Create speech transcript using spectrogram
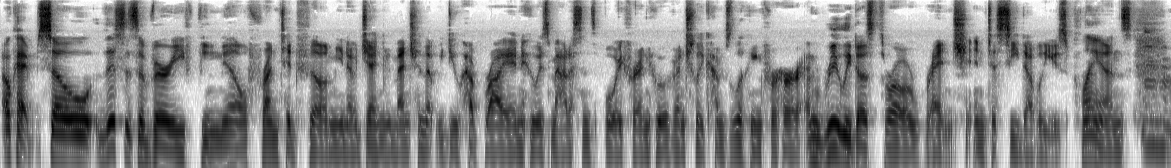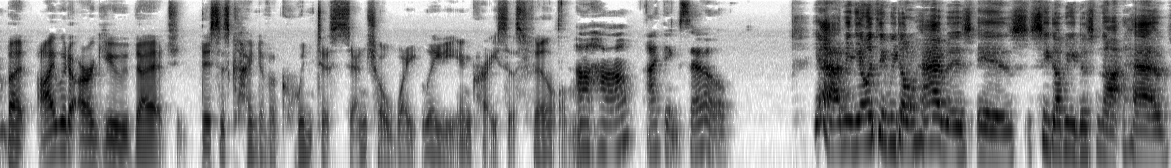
Okay, so this is a very female fronted film. You know, Jenn, you mentioned that we do have Ryan, who is Madison's boyfriend, who eventually comes looking for her and really does throw a wrench into CW's plans. Mhm. But I would argue that this is kind of a quintessential white lady in crisis film. Uh huh. I think so. Yeah, I mean the only thing we don't have is is CW does not have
